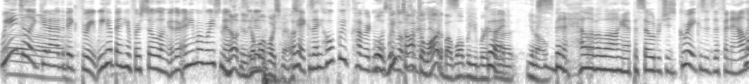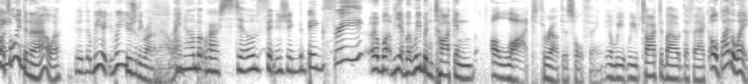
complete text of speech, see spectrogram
we need to like get out of the big three. We have been here for so long. Are there any more voicemails? No, there's no more voicemails. Okay, because I hope we've covered Well, most we've of what was in talked a our lot notes. about what we were Good. gonna, you know. This has been a hell of a long episode, which is great because it's the finale. Well, it's only been an hour. We we usually run an hour. I know, but we're still finishing the big three. Uh, well, yeah, but we've been talking a lot throughout this whole thing, and we we've talked about the fact. Oh, by the way,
